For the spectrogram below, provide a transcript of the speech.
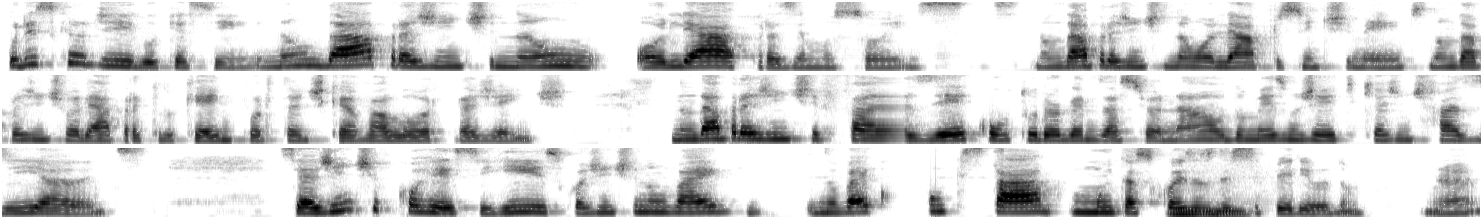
Por isso que eu digo que assim, não dá para a gente não olhar para as emoções, não dá para a gente não olhar para os sentimentos, não dá para a gente olhar para aquilo que é importante, que é valor para a gente. Não dá para a gente fazer cultura organizacional do mesmo jeito que a gente fazia antes. Se a gente correr esse risco, a gente não vai, não vai conquistar muitas coisas uhum. desse período, né?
